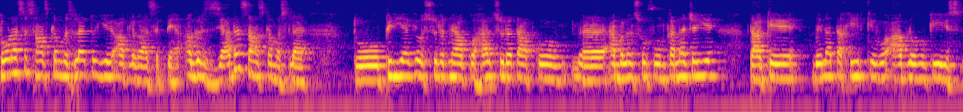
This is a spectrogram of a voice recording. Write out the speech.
थोड़ा सा सांस का मसला है तो ये आप लगा सकते हैं। अगर ज़्यादा सांस का मसला है तो फिर यह कि उस सूरत में आपको, हर सूरत आपको एंबुलेंस को फ़ोन करना चाहिए। ताकि बिला तखीर के वो आप लोगों की इस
